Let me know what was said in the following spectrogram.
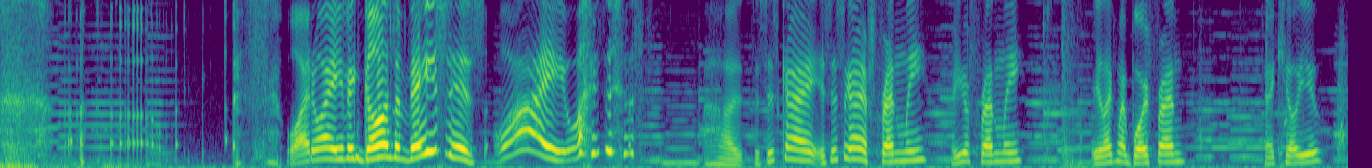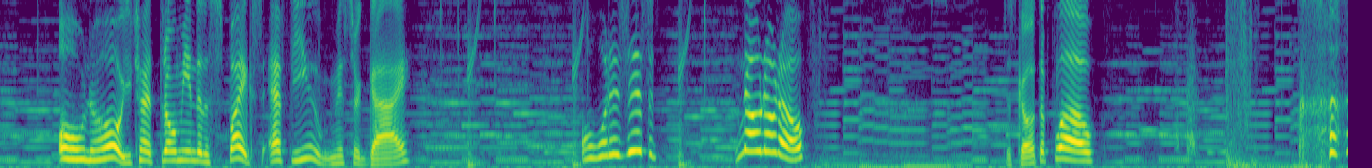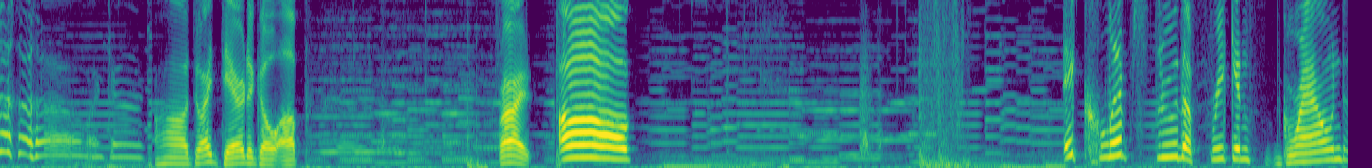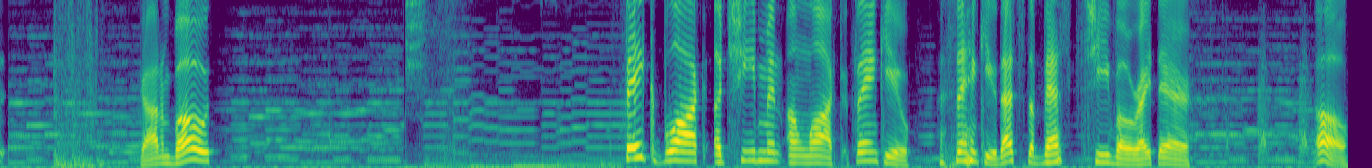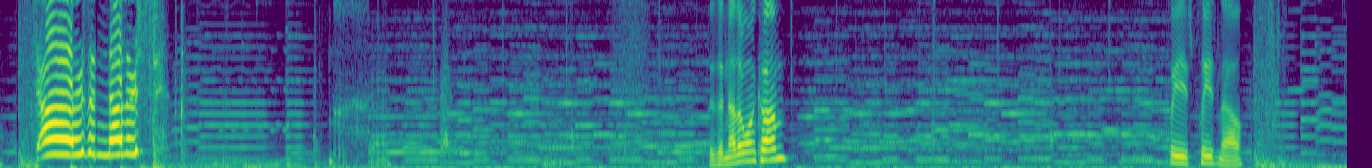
oh my god. Why do I even go on the bases? Why? Why just uh, does this guy, is this guy a friendly? Are you a friendly? Are you like my boyfriend? Can I kill you? Oh no, you try to throw me into the spikes. F you, Mr. Guy. Oh, what is this? No, no, no. Just go with the flow. oh my god. Oh, do I dare to go up? Right. Oh! It clips through the freaking ground. Got them both. Fake block achievement unlocked. Thank you. Thank you. That's the best cheevo right there. Oh. Oh, there's another Does another one come? Please, please no.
